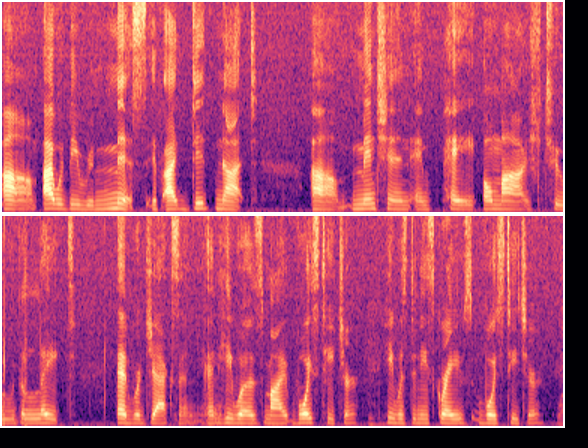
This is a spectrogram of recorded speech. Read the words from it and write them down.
Um, I would be remiss if I did not um, mention and pay homage to the late Edward Jackson. And he was my voice teacher. He was Denyce Graves' voice teacher wow.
